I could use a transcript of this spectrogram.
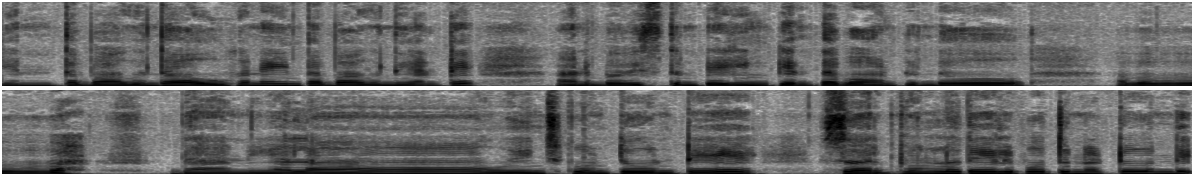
ఎంత బాగుందో ఆ ఊహనే ఇంత బాగుంది అంటే అనుభవిస్తుంటే ఇంకెంత బాగుంటుందో. అబ్బా దాన్ని అలా ఊహించుకుంటూ ఉంటే స్వర్గంలో తేలిపోతున్నట్టు ఉంది.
